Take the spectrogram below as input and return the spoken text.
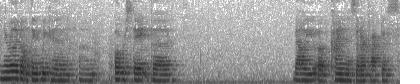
And I really don't think we can um, overstate the value of kindness in our practice.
